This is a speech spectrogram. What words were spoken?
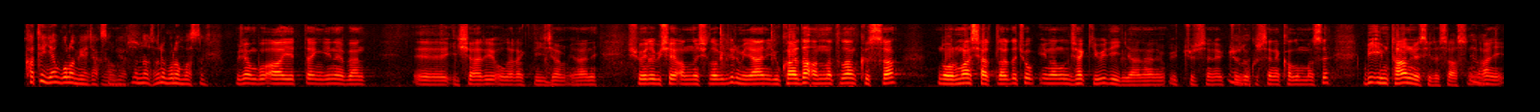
katiyen bulamayacaksın diyor. Bulamaz. Bundan sonra bulamazsın. Hocam bu ayetten yine ben e, işari olarak diyeceğim. Yani şöyle bir şey anlaşılabilir mi? Yani yukarıda anlatılan kıssa normal şartlarda çok inanılacak gibi değil. Yani hani 300 sene, 309 sene kalınması bir imtihan vesilesi aslında. Evet. Hani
